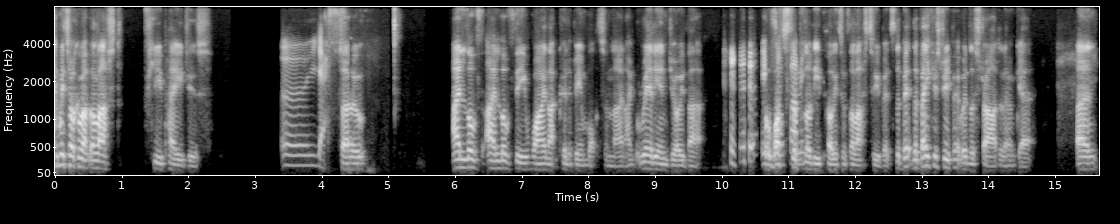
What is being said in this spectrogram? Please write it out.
can we talk about the last few pages? Uh, yes. So I love I love the why that could have been Watson line. I really enjoyed that. it's but what's so the bloody point of the last two bits? The bit the Baker Street bit with Lestrade I don't get. And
